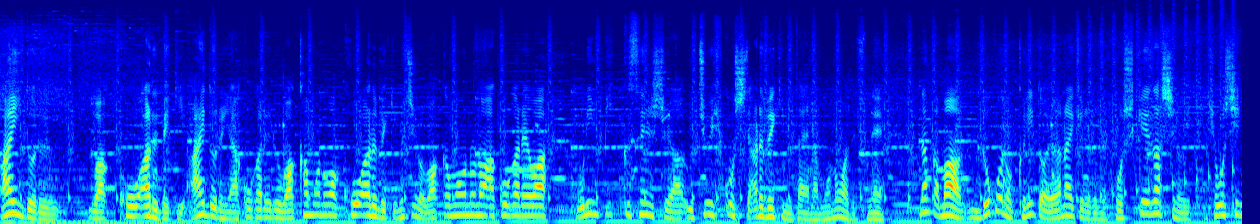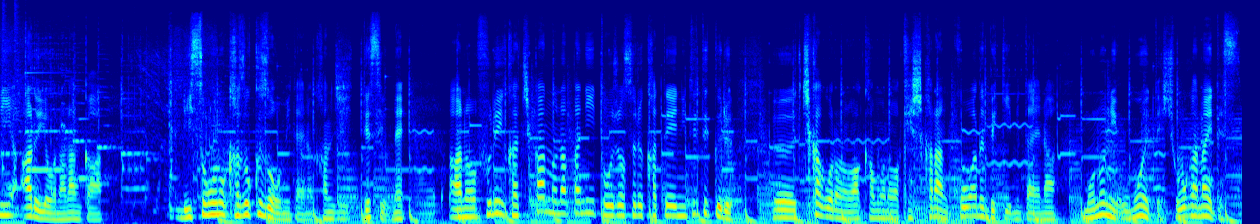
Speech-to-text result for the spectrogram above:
アイドルはこうあるべき。アイドルに憧れる若者はこうあるべき。むしろ若者の憧れはオリンピック選手や宇宙飛行士であるべきみたいなものはですね。なんかまあどこの国とは言わないけれども保守系雑誌の表紙にあるようななんか理想の家族像みたいな感じですよね。あの古い価値観の中に登場する過程に出てくる近頃の若者はけしからんこうあるべきみたいなものに思えてしょうがないです。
